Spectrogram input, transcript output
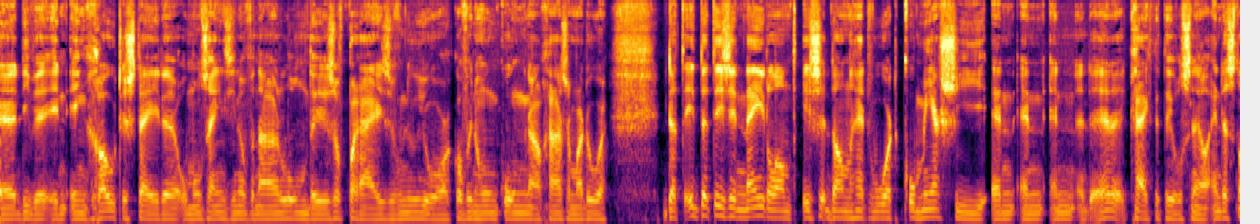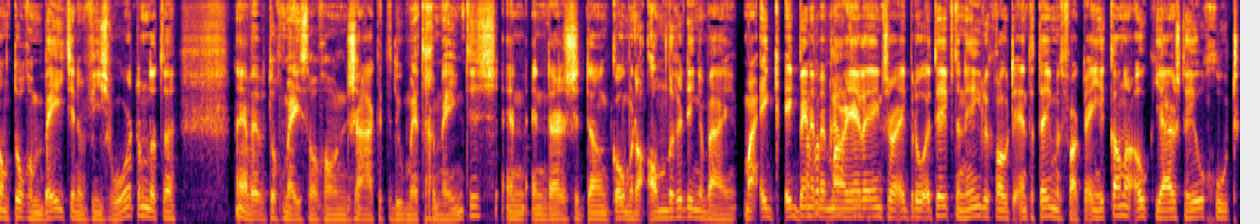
Uh, die we in, in grote steden om ons heen zien. Of het nou in Londen is, of Parijs, of New York, of in Hongkong. Nou, ga ze maar door. Dat, dat is in Nederland is dan het woord commercie. En, en, en uh, krijgt het heel snel. En dat is dan toch een beetje een vies woord. Omdat we, nou ja, we hebben toch meestal gewoon zaken te doen met gemeentes. En, en daar zit, dan komen er andere dingen bij. Maar ik, ik ben het met Marielle eens hoor. Ik bedoel, het heeft een hele grote entertainment factor. En je kan er ook juist heel goed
